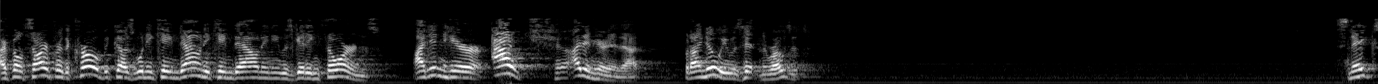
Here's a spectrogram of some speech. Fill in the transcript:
I felt sorry for the crow because when he came down, he came down and he was getting thorns. I didn't hear, ouch! I didn't hear any of that. But I knew he was hitting the roses. Snakes,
